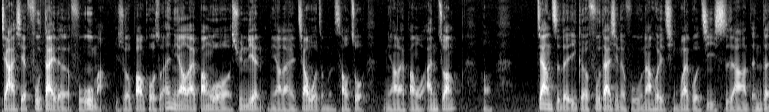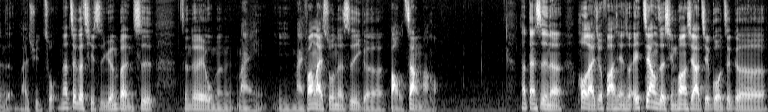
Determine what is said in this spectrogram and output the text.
加一些附带的服务嘛，比如说包括说，哎，你要来帮我训练，你要来教我怎么操作，你要来帮我安装。这样子的一个附带性的服务，那会请外国技师啊等等的来去做。那这个其实原本是针对我们买以买方来说呢，是一个保障嘛，哈。那但是呢，后来就发现说，哎，这样子的情况下，结果这个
